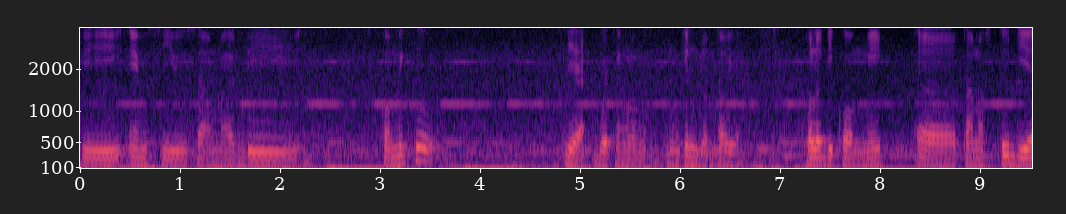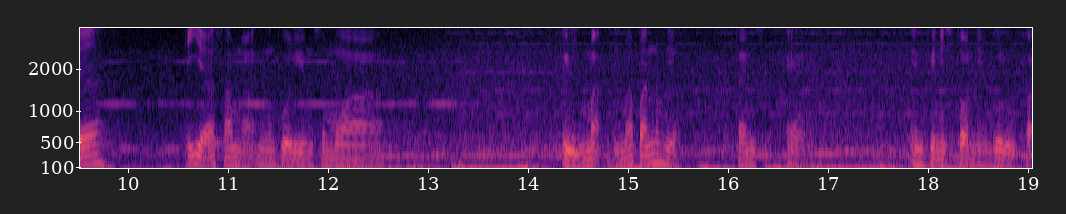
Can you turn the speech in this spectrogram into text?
di MCU sama di komik tuh ya buat yang lo mungkin belum tahu ya. Kalau di komik eh, Thanos tuh dia iya sama ngumpulin semua lima lima apa enam ya? Times eh Infinity Stone yang gue lupa.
